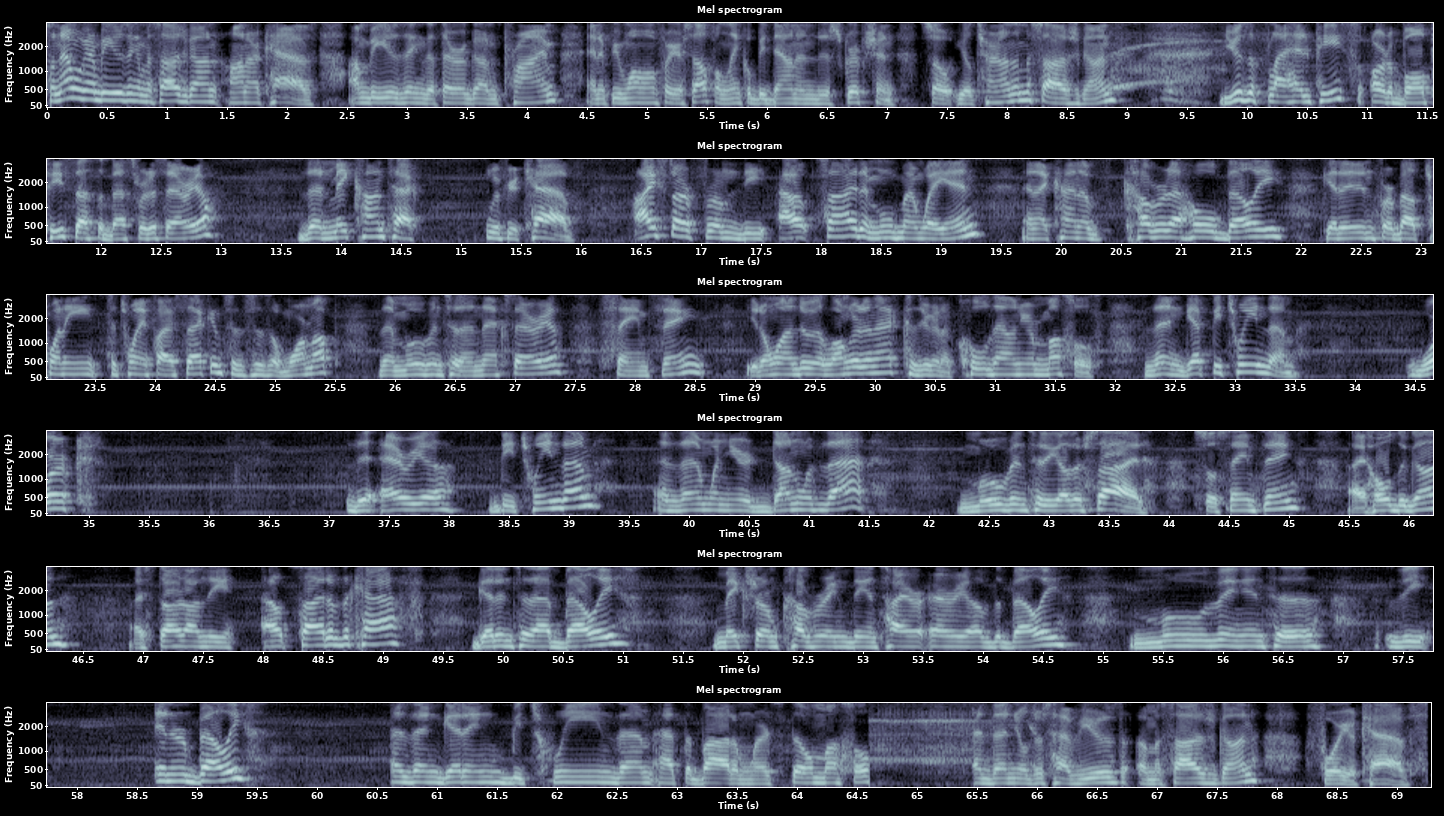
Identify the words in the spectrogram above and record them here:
So now we're going to be using a massage gun on our calves. I'm going to be using the Theragun Prime, and if you want one for yourself, a link will be down in the description. So you'll turn on the massage gun, use a flathead piece or the ball piece, that's the best for this area. Then make contact with your calf. I start from the outside and move my way in, and I kind of cover that whole belly, get it in for about 20 to 25 seconds. This is a warm up. Then move into the next area. Same thing. You don't want to do it longer than that because you're going to cool down your muscles. Then get between them. Work the area between them. And then when you're done with that, move into the other side. So same thing. I hold the gun. I start on the outside of the calf, get into that belly, make sure I'm covering the entire area of the belly, moving into the inner belly and then getting between them at the bottom where it's still muscle. And then you'll just have used a massage gun for your calves.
